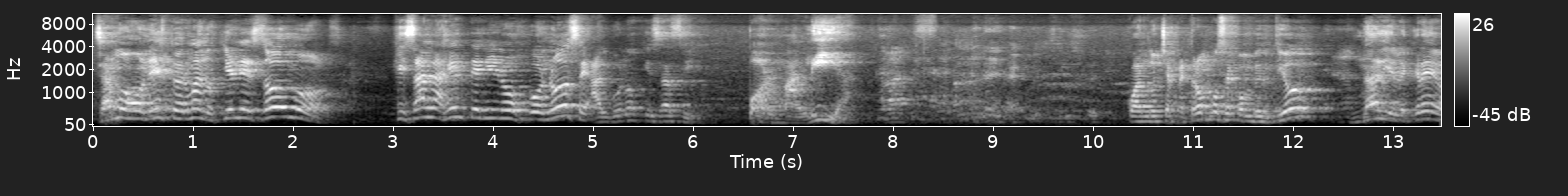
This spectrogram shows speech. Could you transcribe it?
Seamos honestos, hermanos. ¿Quiénes somos? Quizás la gente ni nos conoce. Algunos quizás sí. Por malía. Cuando Chepetrompo se convirtió, nadie le cree.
